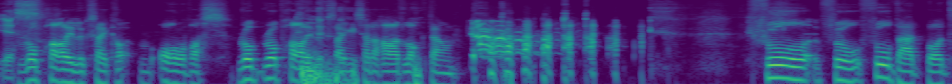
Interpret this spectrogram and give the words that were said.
Yes. Rob Harley looks like all of us. Rob Rob Harley looks like he's had a hard lockdown. full, full, full dad bod.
